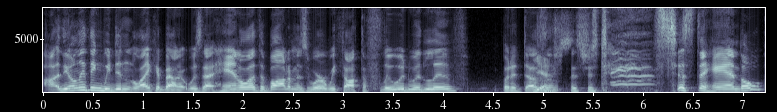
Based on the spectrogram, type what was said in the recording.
uh, the only thing we didn't like about it was that handle at the bottom is where we thought the fluid would live, but it doesn't. Yes. It's just it's just a handle.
